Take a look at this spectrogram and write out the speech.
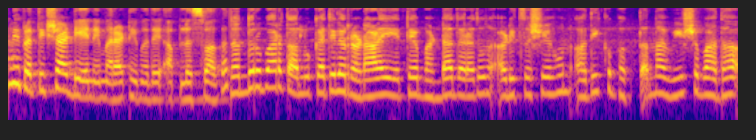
मी प्रतीक्षा डी एन ए मराठीमध्ये आपलं स्वागत. नंदुरबार तालुक्यातील रणाळे येथे भंडारदऱ्यातून अडीचशेहून अधिक भक्तांना विषबाधा.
